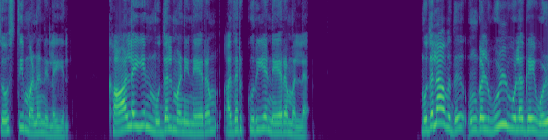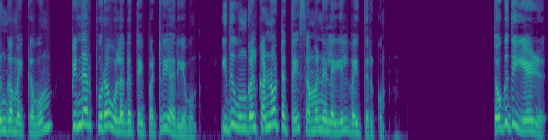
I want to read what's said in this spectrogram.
சொஸ்தி மனநிலையில். காலையின் முதல் மணி நேரம் அதற்குரிய நேரமல்ல. முதலாவது உங்கள் உள் உலகை ஒழுங்கமைக்கவும் பின்னர் புற உலகத்தைப் பற்றி அறியவும். இது உங்கள் கண்ணோட்டத்தை சமநிலையில் வைத்திருக்கும். தொகுதி ஏழு.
